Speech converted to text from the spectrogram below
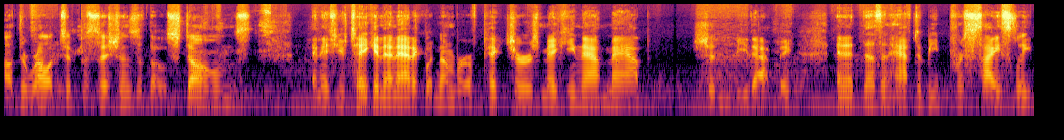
of the relative positions of those stones. And if you've taken an adequate number of pictures, making that map shouldn't be that big. And it doesn't have to be precisely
